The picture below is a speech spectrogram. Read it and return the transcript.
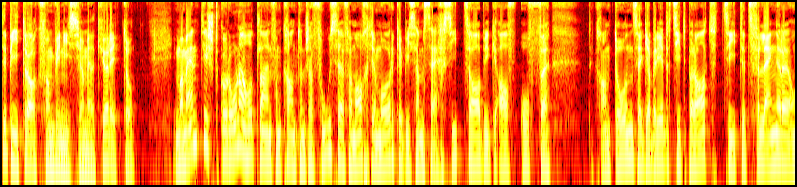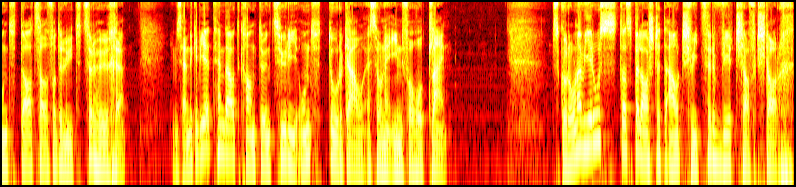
Der Beitrag von Vinicio Melchioretto. Im Moment ist die Corona-Hotline vom Kanton Schaffhausen vom 8. Uhr morgen bis am 6. Uhr Abend offen. Der Kanton sei aber jederzeit bereit, die Zeiten zu verlängern und die Anzahl der Leute zu erhöhen. Im Sendegebiet haben auch die Kantone Zürich und Thurgau eine solche Info-Hotline. Das Coronavirus das belastet auch die Schweizer Wirtschaft stark.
